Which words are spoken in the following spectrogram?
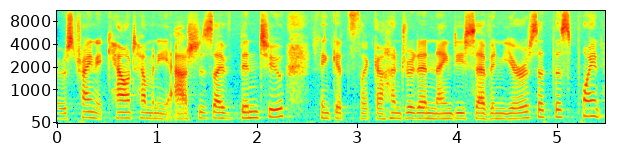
I was trying to count how many ashes I've been to. I think it's like 197 years at this point.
